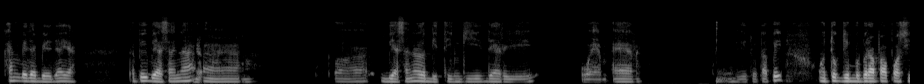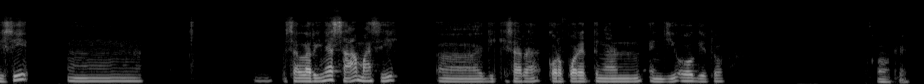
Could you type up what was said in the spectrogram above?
kan beda-beda ya. Tapi biasanya Ya. eh, eh, biasanya lebih tinggi dari UMR Hmm. gitu. Tapi untuk di beberapa posisi hmm, salary-nya sama sih eh, di kisaran corporate dengan NGO gitu. Oke.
